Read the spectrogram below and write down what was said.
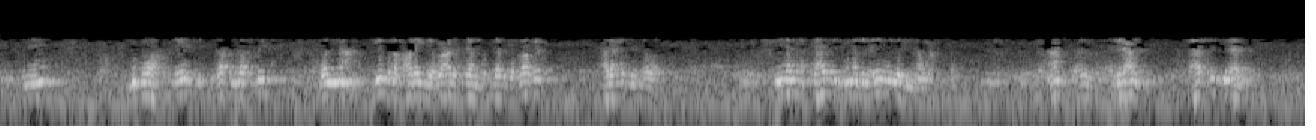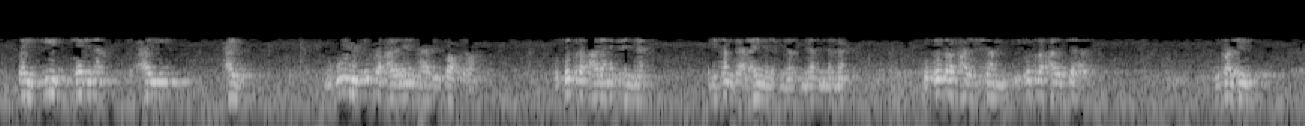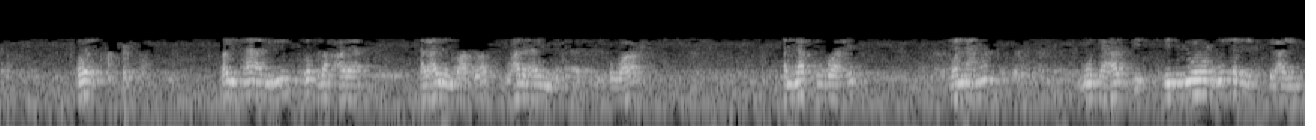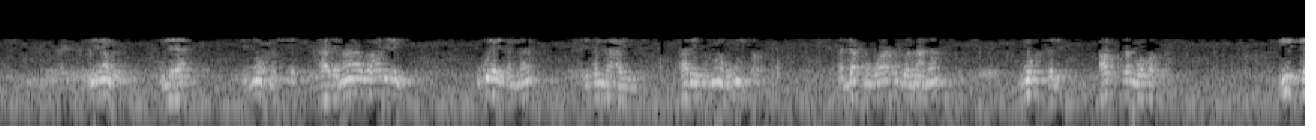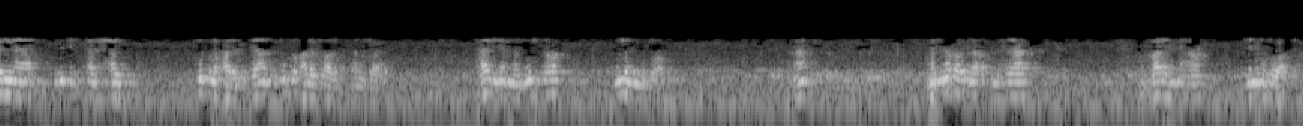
متوافق ليش؟ اتفاق اللفظ والمعنى يطلق علي وعلى الثاني والثالث والرابع على حد سواء إذا التعدد هنا بالعلم ولا بالنوع؟ ها؟ بالعلم تعدد بالعلم طيب في كلمة عين عين نقول ان تطلق على العين هذه الباطرة وتطلق على نفع الماء اللي تنبع العين من الماء وتطلق على الشمس وتطلق على الذهب. يقال عين طيب هذه تطلق على العين الباطرة وعلى العين الفوارة اللفظ واحد. والمعنى متعدد. بالنوع ولا بالعين؟ بالنوع ولا لا؟ النوع هذا ماء وهذا عين وكلها يسمى يسمى عين هذا يسمونه مشترك. اللفظ واحد والمعنى مختلف أصلا وفصلا. في كلمات مثل الحي تطلق على الإنسان وتطلق على الخالق سبحانه وتعالى. هل من المشترك ولا من المتوافق؟ من نظر إلى أصل الحياة قال إنها من المتوافق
